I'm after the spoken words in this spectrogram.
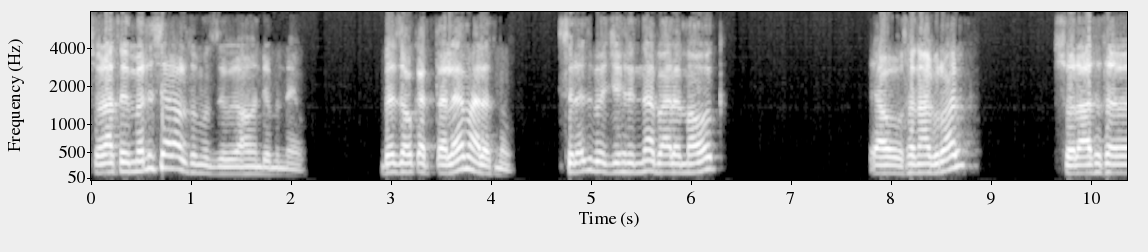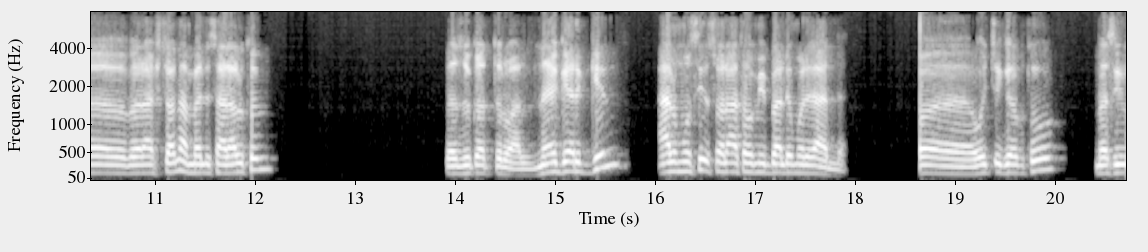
ሶላት መልስ ያላሉትም አሁን እንደምናየው በዛው ቀጠለ ማለት ነው ስለዚህ በጅህልና ባለማወቅ ያው ተናግሯል ሶላት ተበላሽቷልና መልስ አላሉትም በዙ ቀጥሏል ነገር ግን አልሙሲ ሶላታው የሚባል ደግሞ ሌላ አለ። ውጭ ገብቶ መስጊድ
